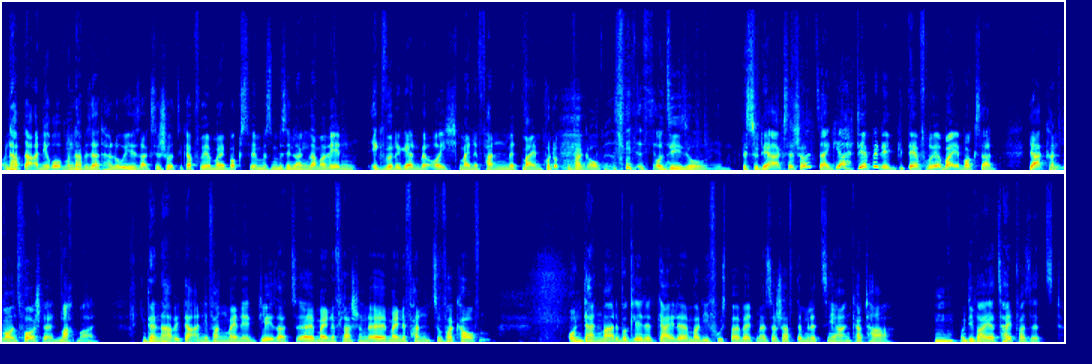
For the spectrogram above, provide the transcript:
und habe da angerufen und habe gesagt, hallo, hier ist Axel Schulz, ich habe früher mal geboxt, wir müssen ein bisschen langsamer reden. Ich würde gern bei euch meine Pfannen mit meinen Produkten verkaufen. Und sie so, bist du der Axel Schulz? Sag ich, ja, der bin ich, der früher mal geboxt hat. Ja, könnten wir uns vorstellen, mach mal. Und dann habe ich da angefangen, meine Gläser, äh, meine Flaschen, äh, meine Pfannen zu verkaufen. Und dann war wirklich das Geile, dann war die Fußball-Weltmeisterschaft im letzten Jahr in Katar. Mhm. Und die war ja zeitversetzt.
